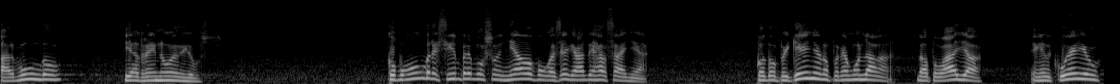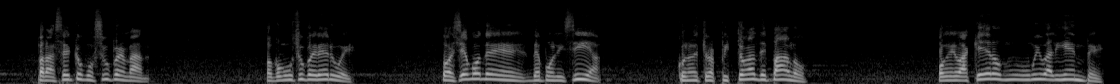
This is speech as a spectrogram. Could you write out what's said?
al mundo y al reino de Dios. Como hombres siempre hemos soñado con hacer grandes hazañas. Cuando pequeños nos ponemos la, la toalla en el cuello para ser como Superman o como un superhéroe. O hacíamos de, policía con nuestras pistolas de palo. O de vaqueros muy, valientes.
